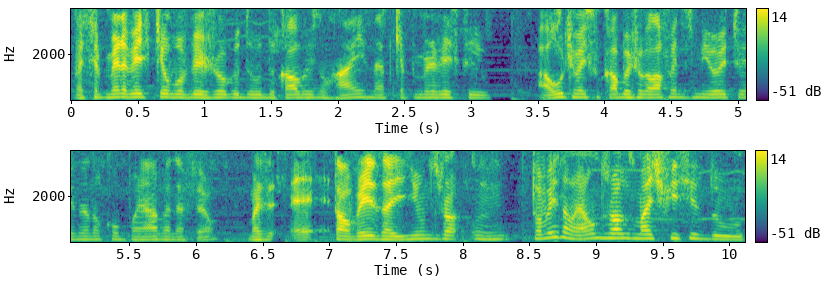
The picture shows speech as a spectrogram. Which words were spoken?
vai ser a primeira vez que eu vou ver jogo do, do Cowboys no Heinz, né? Porque é a primeira vez que a última vez que o Cowboys jogou lá foi em 2008 e ainda não acompanhava a NFL. Mas é, talvez aí um dos jogos. Um, talvez não, é um dos jogos mais difíceis do,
